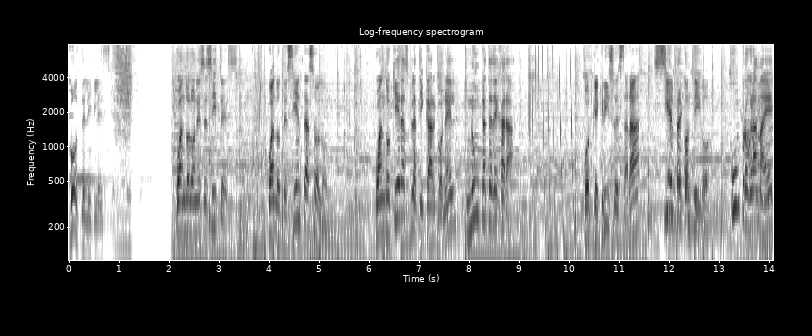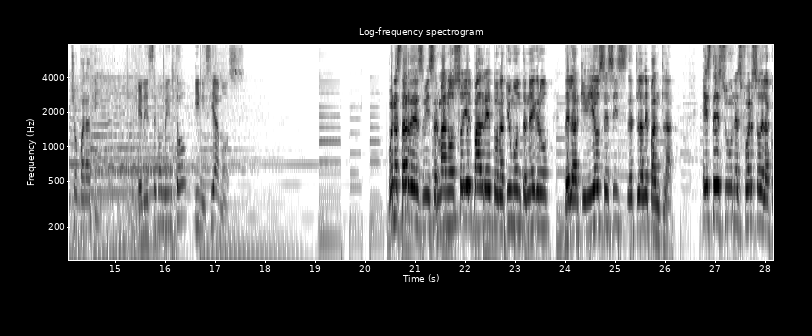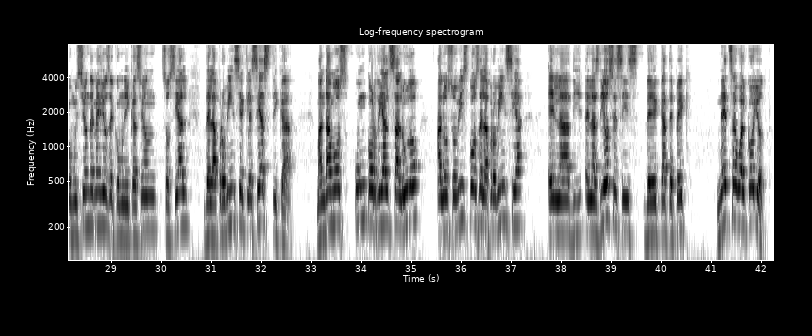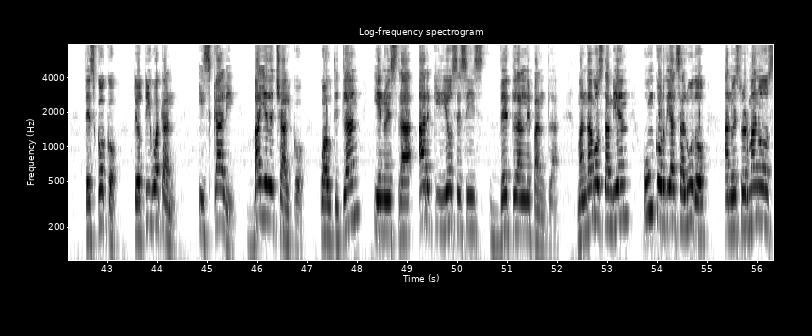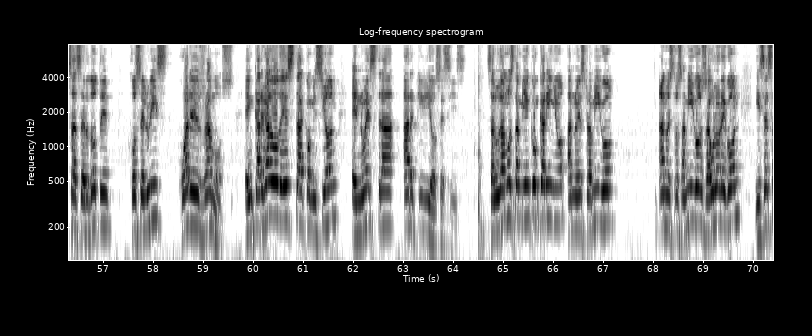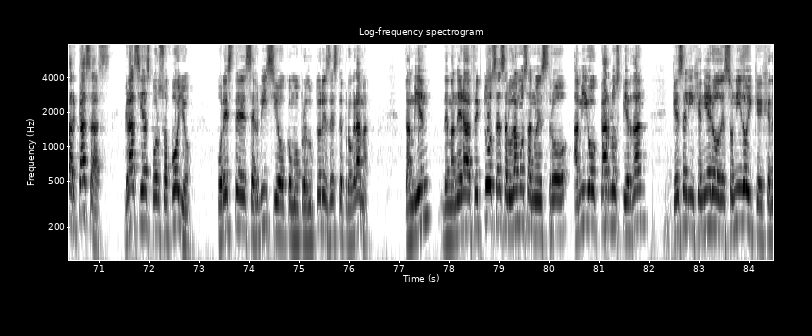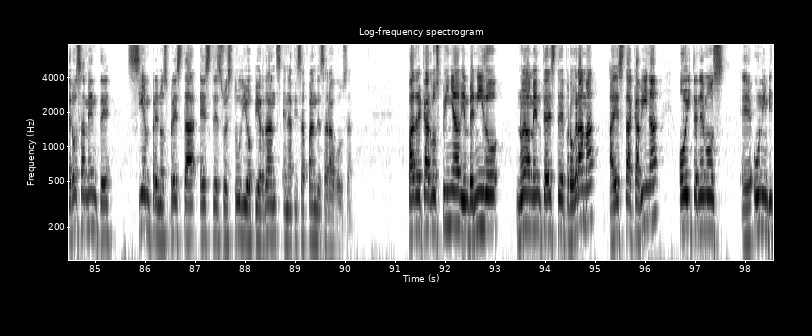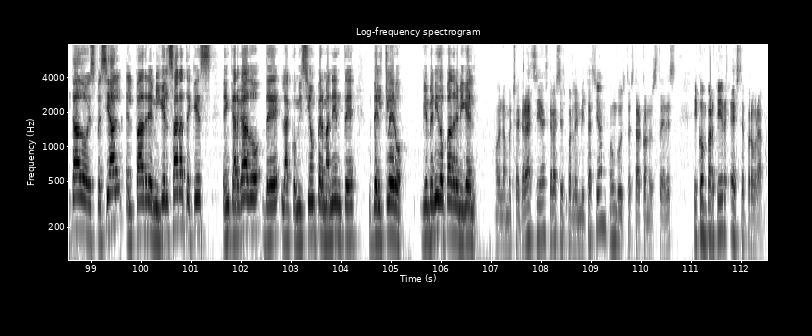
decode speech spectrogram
voz de la iglesia. Cuando lo necesites, Cuando te sientas solo, cuando quieras platicar con Él, nunca te dejará. porque Cristo estará siempre contigo. Un programa hecho para ti. En este momento, iniciamos. Buenas tardes, mis hermanos. Soy el padre Tonatiu Montenegro de la Arquidiócesis de Tlanepantla. Este es un esfuerzo de la Comisión de Medios de Comunicación Social de la provincia eclesiástica. Mandamos un cordial saludo a los obispos de la provincia en, las diócesis de Catepec, Netzahualcoyot, Texcoco, Teotihuacán, Izcali, Valle de Chalco, Cuautitlán y en nuestra arquidiócesis de Tlalnepantla. Mandamos también un cordial saludo a nuestro hermano sacerdote José Luis Juárez Ramos, encargado de esta comisión en nuestra arquidiócesis. Saludamos también con cariño a nuestro amigo, a nuestros amigos Raúl Oregón y César Casas. Gracias por su apoyo, por este servicio como productores de este programa. También, de manera afectuosa, saludamos a nuestro amigo Carlos Pierdán, que es el ingeniero de sonido y que generosamente siempre nos presta este su estudio Pierdans en Atizapán de Zaragoza. Padre Carlos Piña, bienvenido nuevamente a este programa, a esta cabina. Hoy tenemos eh, un invitado especial, el Padre Miguel Zárate, que es encargado de la Comisión Permanente del Clero. Bienvenido, Padre Miguel. Hola, muchas gracias. Gracias por la invitación. Un gusto estar con ustedes y compartir este programa.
